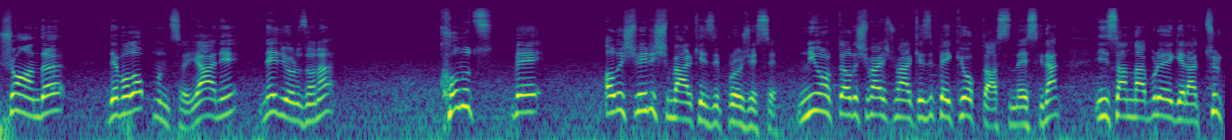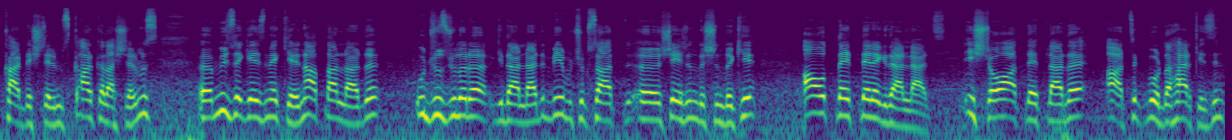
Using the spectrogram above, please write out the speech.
şu anda development'ı yani ne diyoruz ona? Konut ve alışveriş merkezi projesi. New York'ta alışveriş merkezi pek yoktu aslında eskiden. İnsanlar buraya gelen Türk kardeşlerimiz, arkadaşlarımız e, müze gezmek yerine atlarlardı. Ucuzculara giderlerdi. Bir buçuk saat e, şehrin dışındaki outletlere giderlerdi. İşte o outletlerde artık burada herkesin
